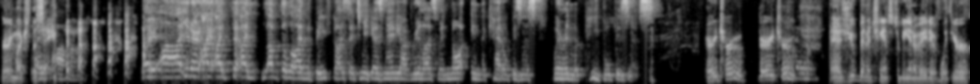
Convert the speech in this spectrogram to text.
very much the they same. They are. You know, I, I I love the line the beef guy said to me. He goes, Mandy, I've realised we're not in the cattle business; we're in the people business. Very true. Very true. Yeah. As you've been a chance to be innovative with your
